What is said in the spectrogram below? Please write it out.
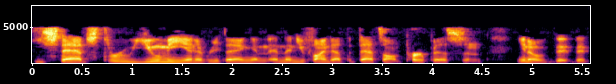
he stabs through Yumi and everything and and then you find out that that's on purpose and you know that, that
